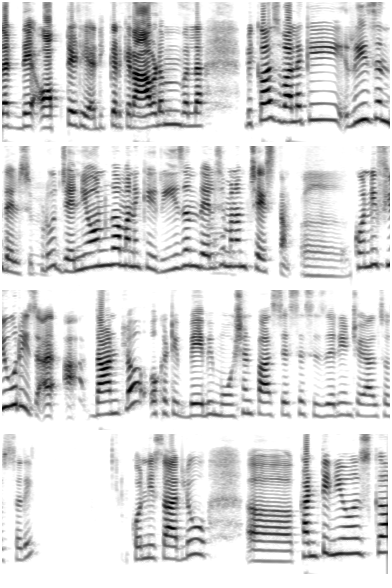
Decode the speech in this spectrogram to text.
that they opted here ఇక్కడికి రావడం వల్ల బికాస్ వాళ్ళకి రీజన్ తెలుసు. ఇప్పుడు జెన్యున్గా మనకి రీజన్ తెలిసి మనం చేస్తాం. కొన్ని ఫ్యూ రీజ్ దాంట్లో ఒకటి బేబీ మోషన్ పాస్ చేస్తే సిజేరియన్ చేయాల్సి వస్తుంది. కొన్నిసార్లు కంటిన్యూస్గా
